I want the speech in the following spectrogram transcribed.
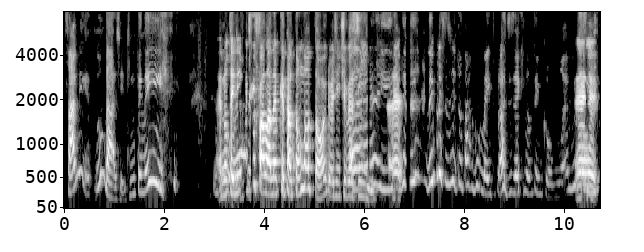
sabe? Não dá, gente. Não tem nem. É, não tem nem muito o que falar, né? Porque tá tão notório, a gente vê assim. É, isso, é... Nem, nem, precisa de tanto argumento para dizer que não tem como. É muito é,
